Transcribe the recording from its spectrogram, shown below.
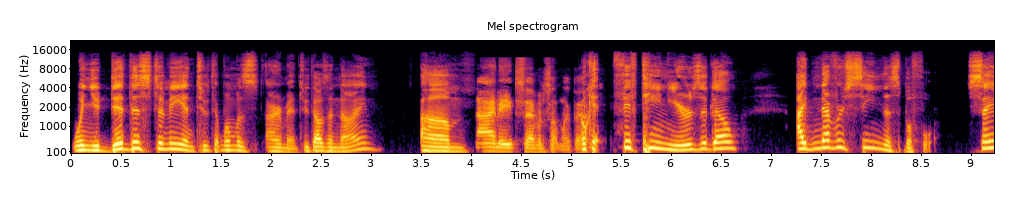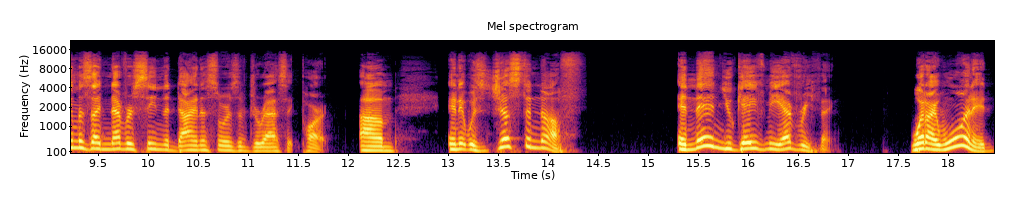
When you did this to me in two, when was Iron Man? Two thousand nine. Um, nine, eight, seven, something like that. okay, fifteen years ago, I'd never seen this before. Same as I'd never seen the dinosaurs of Jurassic Park. Um, and it was just enough. And then you gave me everything. What I wanted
